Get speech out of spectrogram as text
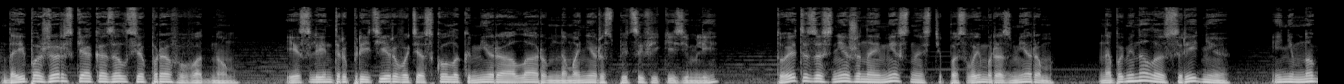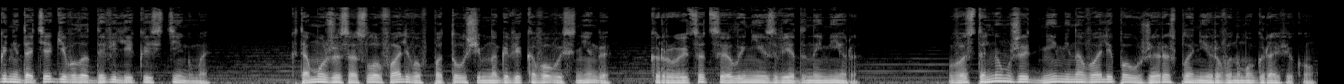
Да и Пожарский оказался прав в одном. Если интерпретировать осколок мира аларм на манер специфики Земли, то эта заснеженная местность по своим размерам напоминала среднюю и немного не дотягивала до великой стигмы – к тому же, со слов альвов, под толщей многовекового снега кроется целый неизведанный мир. В остальном же дни миновали по уже распланированному графику.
